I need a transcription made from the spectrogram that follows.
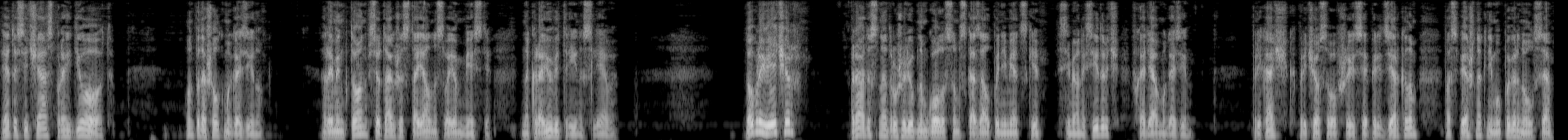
это сейчас пройдет. Он подошел к магазину. Ремингтон все так же стоял на своем месте, на краю витрины слева. — Добрый вечер! — радостно дружелюбным голосом сказал по-немецки Семен Исидорович, входя в магазин. Приказчик, причесывавшийся перед зеркалом, поспешно к нему повернулся.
